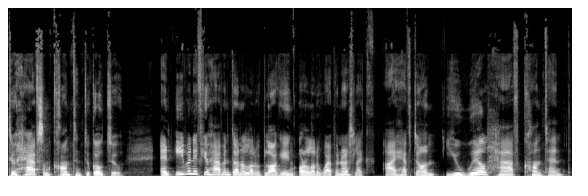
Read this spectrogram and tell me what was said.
to have some content to go to. And even if you haven't done a lot of blogging or a lot of webinars like I have done, you will have content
